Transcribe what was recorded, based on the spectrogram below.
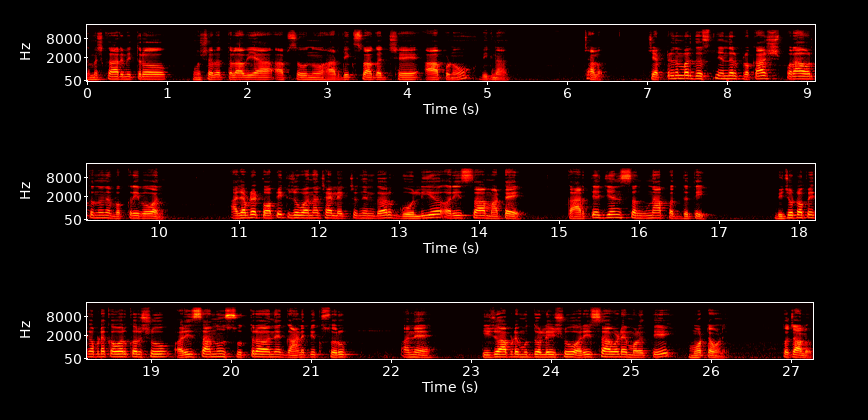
નમસ્કાર મિત્રો, હું શરદ તળાવિયા આપ સૌનું હાર્દિક સ્વાગત છે આપણું વિજ્ઞાન. ચાલો, ચેપ્ટર નંબર દસની અંદર પ્રકાશ પરાવર્તન અને વક્રીભવન. આજે આપણે ટોપિક જોવાના છે આ લેક્ચરની અંદર ગોલીય અરીસા માટે કાર્તેજિયન સંજ્ઞા પદ્ધતિ. બીજો ટોપિક આપણે કવર કરશું, અરીસાનું સૂત્ર અને ગાણિતિક સ્વરૂપ. અને ત્રીજો આપણે મુદ્દો લઈશું, અરીસા વડે મળતી મોટવણી. તો ચાલો,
